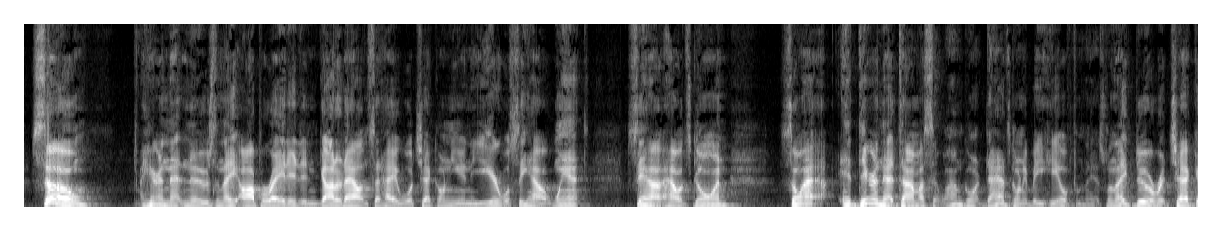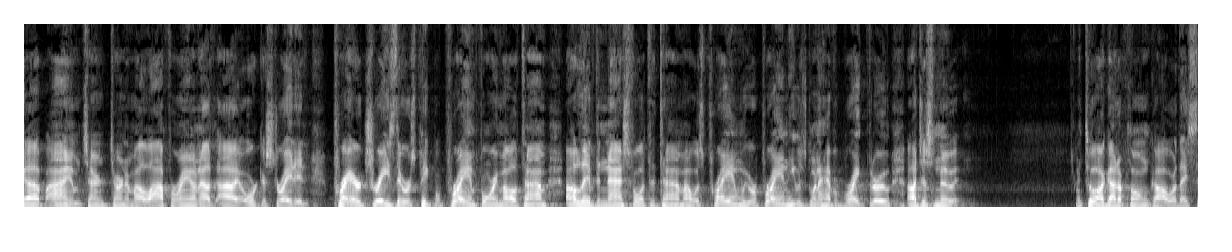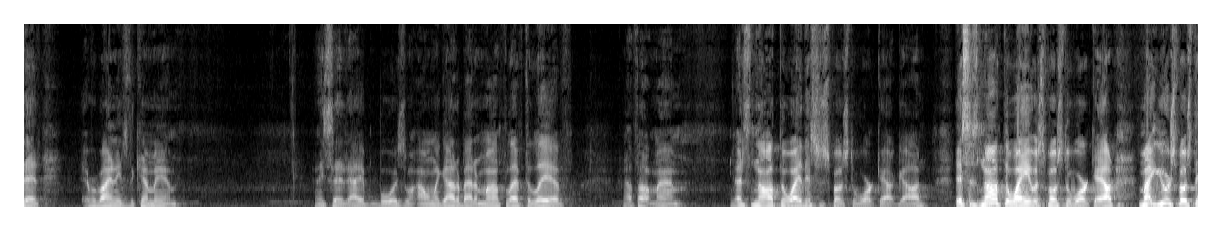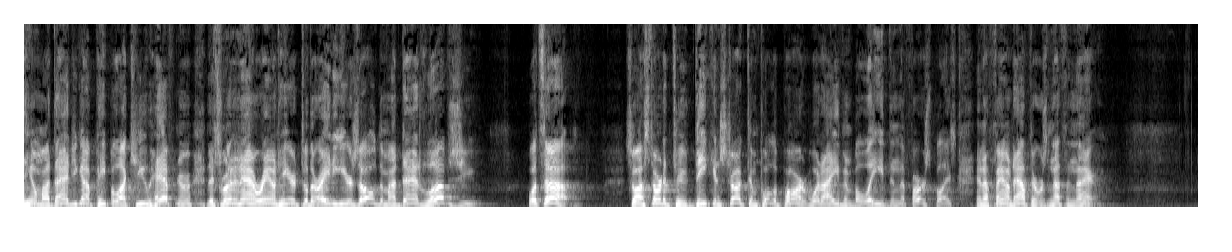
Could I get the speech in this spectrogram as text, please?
So, hearing that news, and they operated and got it out and said, hey, we'll check on you in a year. We'll see how it went, see how, how it's going. So I, during that time, I said, "Well, I'm going. Dad's going to be healed from this." When they do a checkup, I am turn, turning my life around. I, I, orchestrated prayer trees. There was people praying for him all the time. I lived in Nashville at the time. I was praying. We were praying. He was going to have a breakthrough. I just knew it. Until I got a phone call where they said, "Everybody needs to come in." And they said, "Hey, boys, I only got about a month left to live." And I thought, man that's not the way this is supposed to work out, God. This is not the way it was supposed to work out. My, you were supposed to heal my dad. You got people like Hugh Hefner that's running out around here till they're 80 years old, and my dad loves you. What's up? So I started to deconstruct and pull apart what I even believed in the first place, and I found out there was nothing there.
